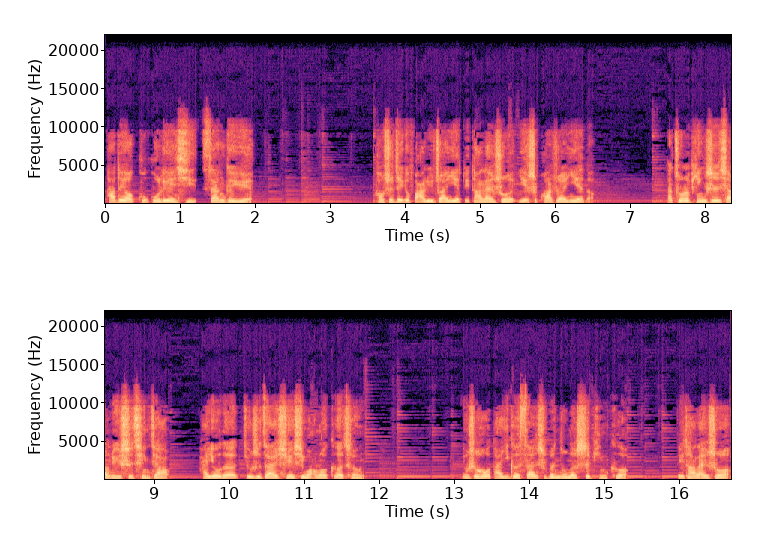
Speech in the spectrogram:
他都要苦苦练习三个月。考试这个法律专业对他来说也是跨专业的，他除了平时向律师请教，还有的就是在学习网络课程。有时候他一个三十分钟的视频课，对他来说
